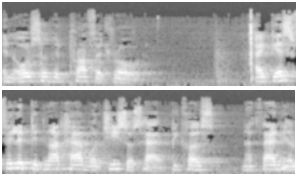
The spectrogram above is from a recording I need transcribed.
and also the prophet wrote. I guess Philip did not have what Jesus had because Nathanael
